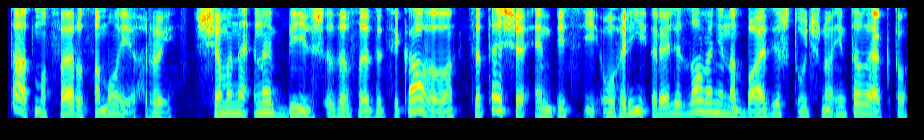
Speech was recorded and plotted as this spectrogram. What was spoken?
та атмосферу самої гри. Що мене найбільш за все зацікавило, це те, що NPC у грі реалізовані на базі штучного інтелекту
